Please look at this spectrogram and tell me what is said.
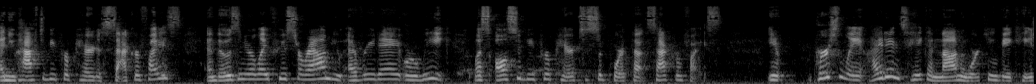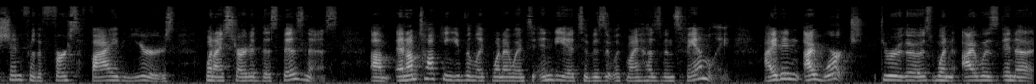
And you have to be prepared to sacrifice, and those in your life who surround you every day or week must also be prepared to support that sacrifice. You know, personally, I didn't take a non-working vacation for the first 5 years when I started this business. Um, and I'm talking even like when I went to India to visit with my husband's family. I didn't, I worked through those when I was in a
